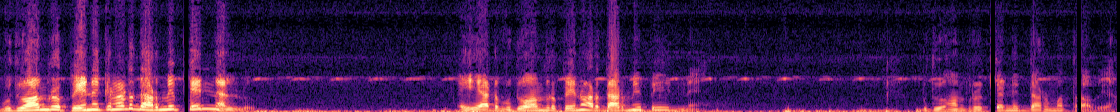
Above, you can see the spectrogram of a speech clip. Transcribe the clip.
බුදුහාමුදුරුවෝ පේන කෙනාට ධර්මෙ පේන්නල්ලු. එයාට බුදුහාමුදුර පේනවා අර ධර්මයේ පේන්නේ බුදුහාමුදුර කියන්නේ ධර්මතාවයක්.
